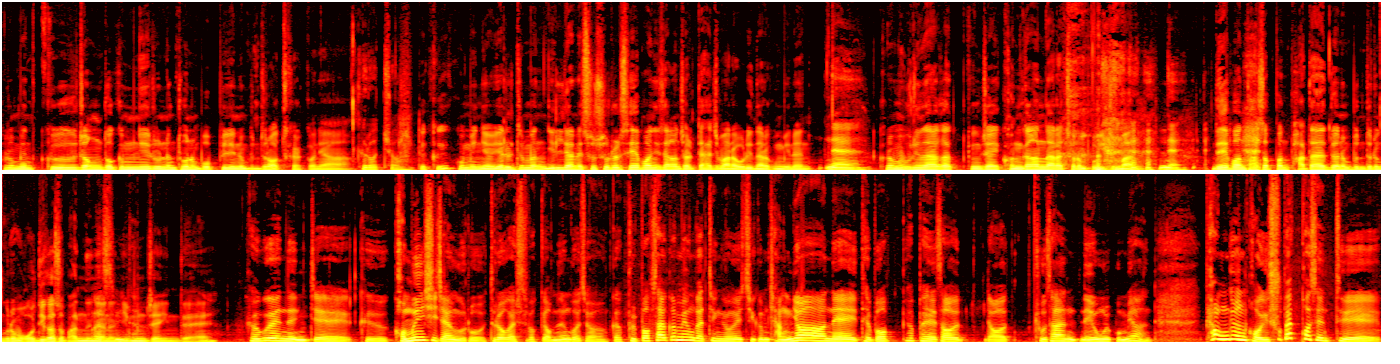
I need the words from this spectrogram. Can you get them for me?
그러면 그 정도 금리로는 돈을 못 빌리는 분들은 어떻게 할 거냐. 그렇죠. 근데 그게 고민이에요. 예를 들면 1년에 수술을 세번 이상은 절대 하지 마라 우리나라 국민은. 네, 그러면 우리나라가 굉장히 건강한 나라처럼 보이지만 네. 네번 다섯 번 받아야 되는 분들은 그럼 어디 가서 받느냐는 이 맞습니다. 문제인데. 결국에는 이제 그 검은 시장으로 들어갈 수밖에 없는 거죠. 그러니까 불법 사금융 같은 경우에 지금 작년에 대법협회에서 어, 조사한 내용을 보면 평균 거의 수백 퍼센트의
